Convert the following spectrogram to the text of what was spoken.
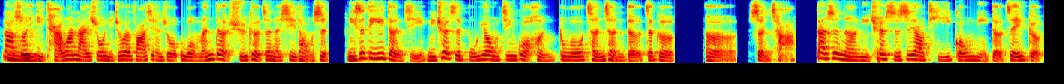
那所以以台湾来说，你就会发现说，我们的许可证的系统是，你是第一等级，你确实不用经过很多层层的这个呃审查，但是呢，你确实是要提供你的这一个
